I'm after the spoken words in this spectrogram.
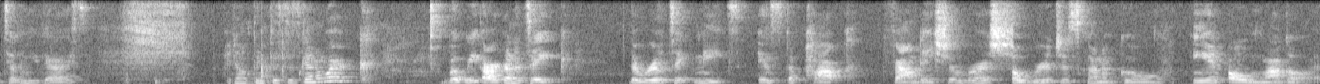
telling you guys I don't think this is to work but we are to take the Real Techniques Instapop foundation brush. So we're just gonna go in. Oh my god.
